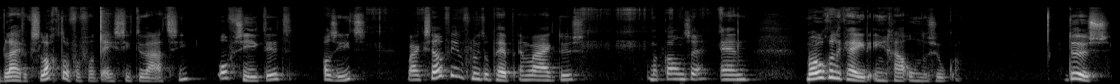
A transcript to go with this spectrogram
blijf ik slachtoffer van deze situatie? Of zie ik dit als iets waar ik zelf invloed op heb en waar ik dus mijn kansen en mogelijkheden in ga onderzoeken? Dus,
